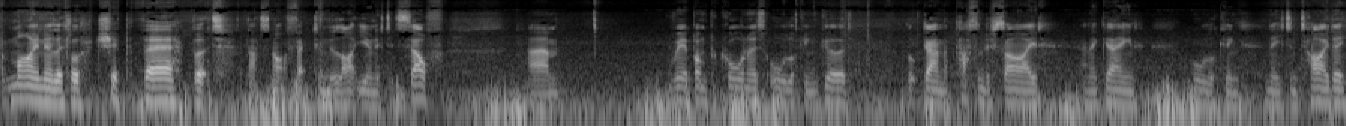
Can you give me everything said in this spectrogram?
a minor little chip there, but that's not affecting the light unit itself. Um, rear bumper corners, all looking good. Look down the passenger side, and again, all looking neat and tidy.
